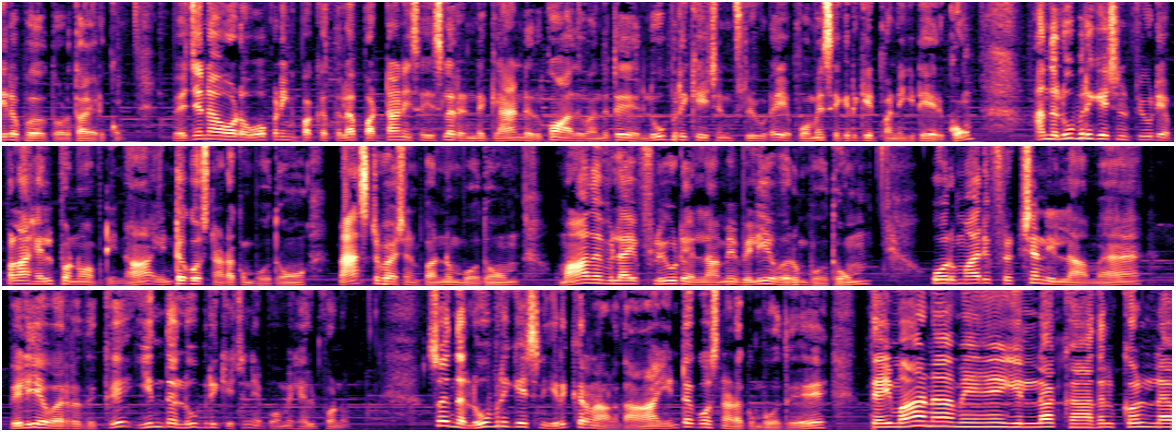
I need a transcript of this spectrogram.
ஈரப்பதத்தோடு தான் இருக்கும். வெஜனாவோட ஓப்பனிங் பக்கத்தில் பட்டாணி சைஸில் ரெண்டு கிளாண்ட் இருக்கும். அது வந்துட்டு லூப்ரிகேஷன் ஃப்ளூடை எப்போவுமே செக்ரிகேட் பண்ணிக்கிட்டே இருக்கும். அந்த லூப்ரிகேஷன் ஃப்ளூட் எப்போல்லாம் ஹெல்ப் பண்ணும் அப்படின்னா இன்டர்கோஸ் நடக்கும்போதும் மாஸ்டர்பேஷன் பண்ணும்போதும் மாதவிலாய் ஃப்ளூட் எல்லாமே வெளியே வரும்போதும் ஒரு மாதிரி ஃப்ரிக்ஷன் இல்லாமல் வெளியே வர்றதுக்கு இந்த லூப்ரிகேஷன் எப்போவுமே ஹெல்ப் பண்ணும். ஸோ இந்த லூப்ரிகேஷன் இருக்கிறனால தான் இன்டர்கோர்ஸ் நடக்கும்போது தேய்மானமே இல்லா காதல் கொல்ல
